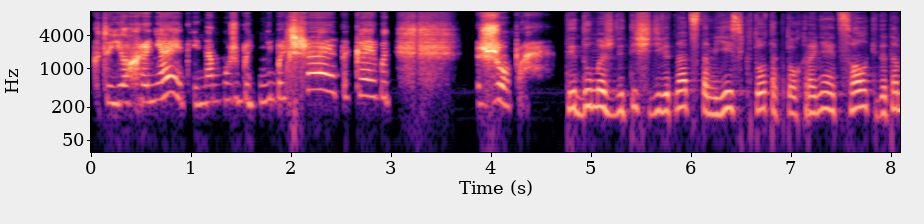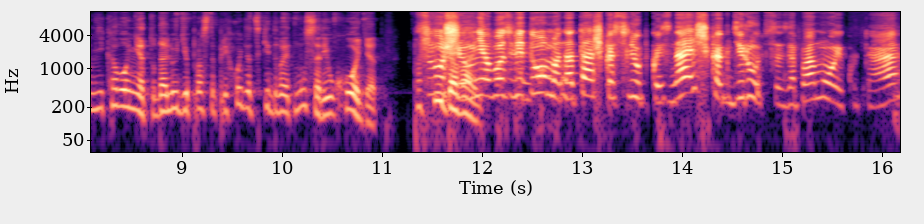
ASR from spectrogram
кто ее охраняет, и нам может быть небольшая такая вот жопа. Ты думаешь, в 2019 есть кто-то, кто охраняет свалки? Да там никого нет. Туда люди просто приходят, скидывают мусор и уходят. Пошли Слушай, давай. у меня возле дома Наташка с Любкой, знаешь, как дерутся за помойку-то, а?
